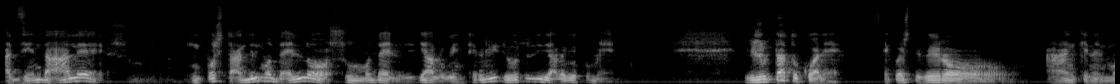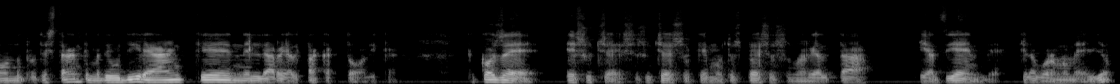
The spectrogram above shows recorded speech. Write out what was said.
aziendale, su, impostando il modello su un modello di dialogo interreligioso, di dialogo ecumenico. Il risultato qual è? E questo è vero anche nel mondo protestante, ma devo dire anche nella realtà cattolica. Che cosa è è successo? È successo che molto spesso sono realtà e aziende che lavorano meglio,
